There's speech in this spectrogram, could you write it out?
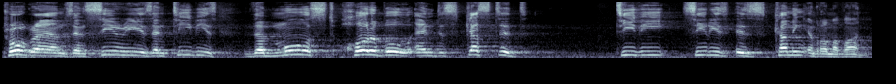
programs and series and TVs the most horrible and disgusted TV series is coming in Ramadan.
